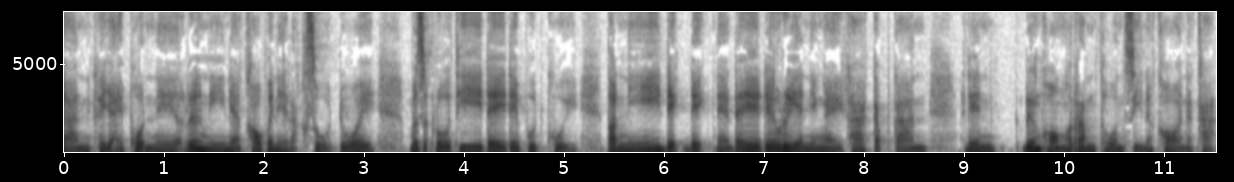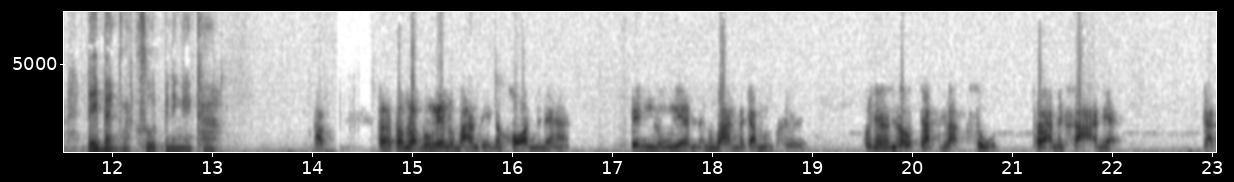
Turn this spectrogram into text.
การขยายผลในเรื่องนี้เนี่ยเข้าไปในหลักสูตรด้วย เมื่อสักครู่ที่ได้ได้พูดคุย ตอนนี้เด็กๆเนี่ยได้ได้เรียนยังไงคะกับการเรียนเรื่องของรำโทนศรีนครนะคะ ได้แบ่งหลักสูตรเป็นยังไงคะครับสำหรับโรงเรียนอนุบาลศรีนครเนี่ยฮะเป็นโรงเรียนอนุบาลประจำอำเภอเพราะฉะนั้นเราจัดหลักสูตรสถานศึกษาเนี่ย จัด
